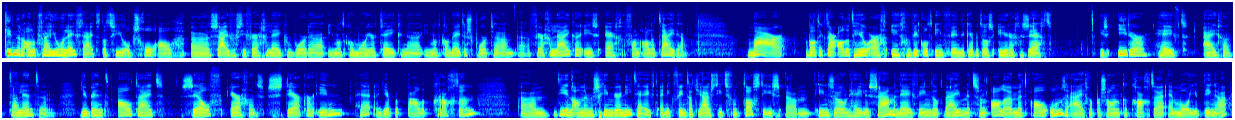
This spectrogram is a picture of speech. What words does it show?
kinderen al op vrij jonge leeftijd. Dat zie je op school al. cijfers die vergeleken worden. Iemand kan mooier tekenen, iemand kan beter sporten. vergelijken is echt van alle tijden. Maar wat ik daar altijd heel erg ingewikkeld in vind, ik heb het wel eens eerder gezegd, is ieder heeft eigen talenten. Je bent altijd zelf ergens sterker in. Hè? Je hebt bepaalde krachten um, die een ander misschien weer niet heeft. En ik vind dat juist iets fantastisch um, in zo'n hele samenleving, dat wij met z'n allen, met al onze eigen persoonlijke krachten en mooie dingen,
